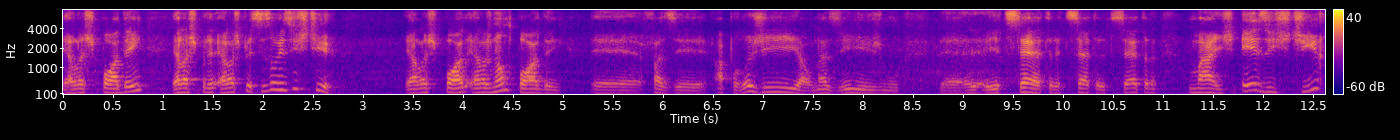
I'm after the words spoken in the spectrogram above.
Elas podem, elas, elas precisam existir. Elas, podem, elas não podem é, fazer apologia ao nazismo, é, etc, etc, etc. Mas existir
